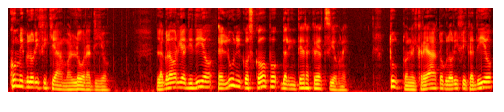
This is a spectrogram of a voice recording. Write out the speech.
Come glorifichiamo allora Dio? La gloria di Dio è l'unico scopo dell'intera creazione. Tutto nel creato glorifica Dio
